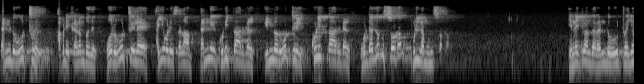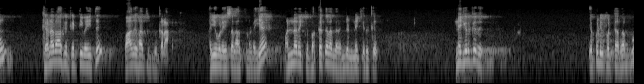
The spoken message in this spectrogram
ரெண்டு ஊற்று அப்படி கிளம்புது. ஒரு ஊற்றிலே ஐயவழி சலாம் தண்ணீர் குடித்தார்கள் இன்னொரு ஊற்றில் குளித்தார்கள். உடலும் சுகம் உள்ளமும் சுகம். இன்னைக்கும் அந்த ரெண்டு ஊற்றையும் கிணறாக கட்டி வைத்து பாதுகாத்துட்டு இருக்கிறாங்க. ஐயூப் சலாத்தினுடைய மண்ணறைக்கு பக்கத்துல அந்த ரெண்டு இன்னைக்கு இருக்கு. இன்னைக்கு இருக்குது. எப்படிப்பட்ட ரப்பு?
